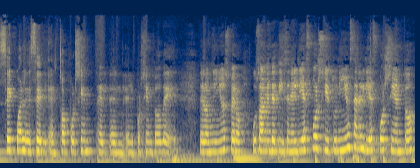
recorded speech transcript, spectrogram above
sé cuál es el, top por ciento, el, el, por ciento de, de, los niños, pero usualmente te dicen el 10%, si tu niño está en el 10%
